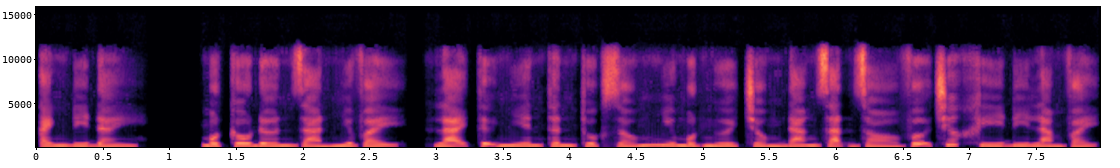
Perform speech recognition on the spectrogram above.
Anh đi đây. Một câu đơn giản như vậy, lại tự nhiên thân thuộc giống như một người chồng đang dặn dò vợ trước khi đi làm vậy.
